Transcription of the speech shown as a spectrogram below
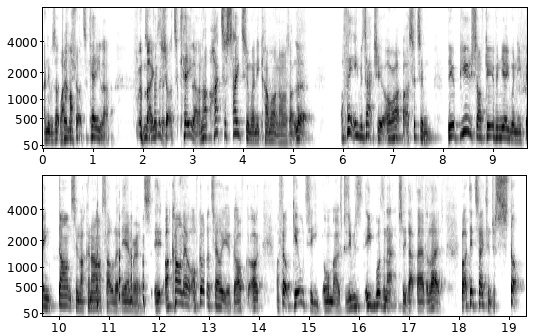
And he was like, "Do you want Wow. a shot of tequila?" So I a shot of tequila, and I, had to say to him when he come on, I was like, "Look." I think he was actually all right, but I said to him, "The abuse I've given you when you've been dancing like an asshole at the Emirates, it, I can't help. I've got to tell you, I've, I, I felt guilty almost because he was he wasn't actually that bad a lad. But I did say to him, just stop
